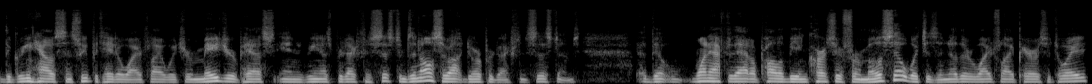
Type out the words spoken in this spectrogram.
the greenhouse and sweet potato whitefly, which are major pests in greenhouse production systems and also outdoor production systems. The one after that will probably be Encarsia formosa, which is another whitefly parasitoid.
